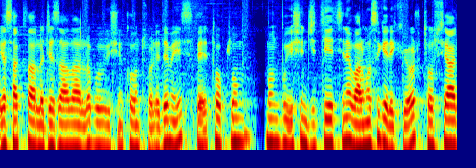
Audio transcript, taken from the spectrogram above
yasaklarla, cezalarla bu işin kontrol edemeyiz ve toplum bu işin ciddiyetine varması gerekiyor. Sosyal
